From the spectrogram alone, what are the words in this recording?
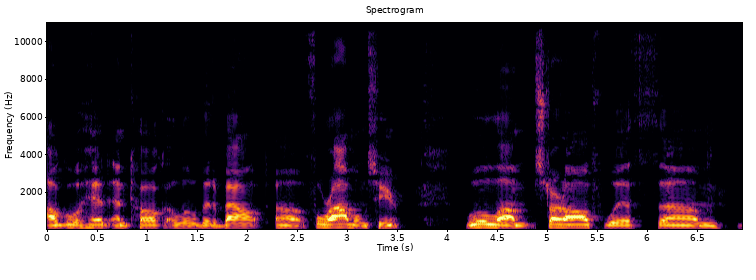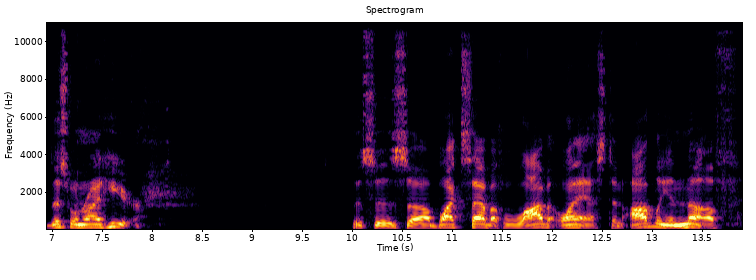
I'll go ahead and talk a little bit about uh, four albums here. We'll um, start off with um, this one right here. This is uh, Black Sabbath Live at Last. And oddly enough,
